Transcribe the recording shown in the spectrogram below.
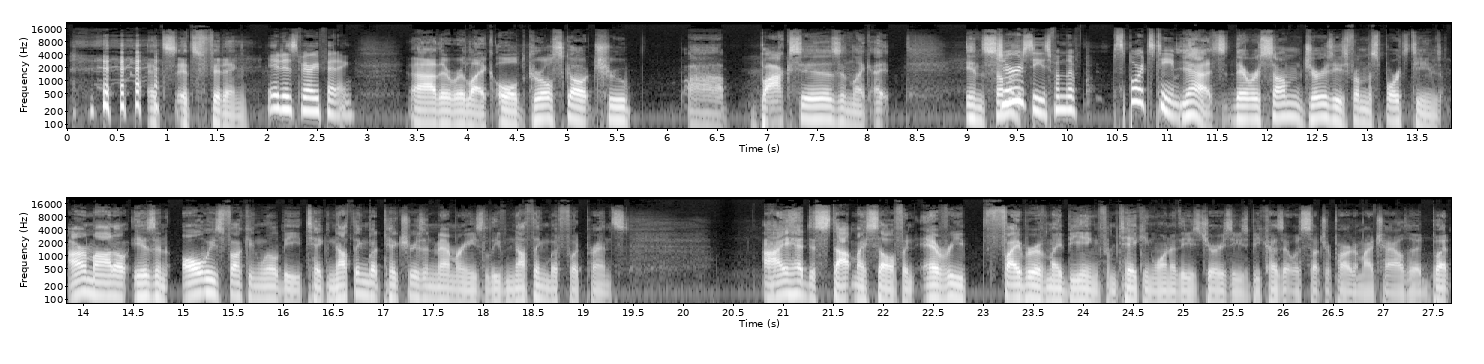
it's it's fitting. It is very fitting. Uh, there were like old Girl Scout troop uh, boxes and like I, in some of the- Jerseys from the sports team. Yes, there were some jerseys from the sports teams. Our motto is and always fucking will be take nothing but pictures and memories, leave nothing but footprints. I had to stop myself in every fiber of my being from taking one of these jerseys because it was such a part of my childhood. But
